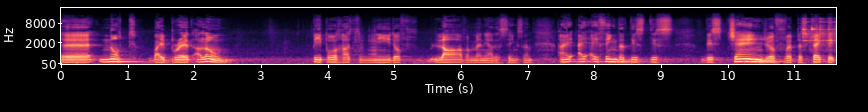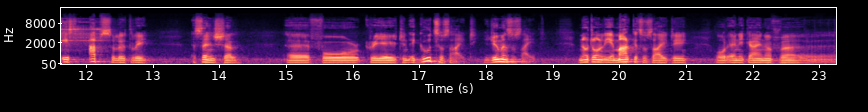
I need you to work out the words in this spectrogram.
uh, not by bread alone. People have need of love and many other things. And I, I, I think that this, this, this change of uh, perspective is absolutely essential uh, for creating a good society, a human society, not only a market society or any kind of uh,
